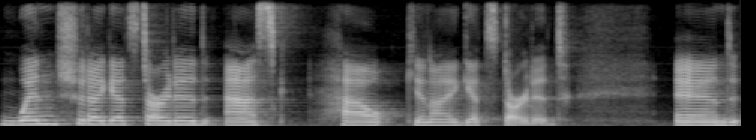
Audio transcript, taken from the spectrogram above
when should I get started? Ask, how can I get started? And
